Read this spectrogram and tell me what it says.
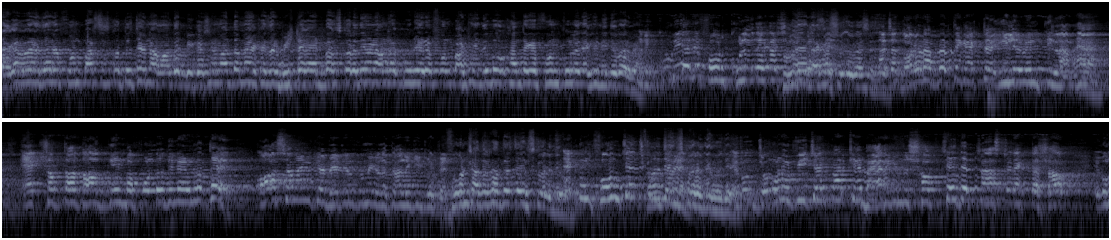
ঢাকার বাইরে যারা ফোন পারচেস করতে চান আমাদের বিকাশের মাধ্যমে এক হাজার বিশ টাকা অ্যাডভান্স করে দিবেন আমরা কুরিয়ারে ফোন পাঠিয়ে দেবো ওখান থেকে ফোন খুলে দেখে নিতে পারবেন মানে কুরিয়ারে ফোন খুলে দেখার খুলে সুযোগ দেখার? সুযোগ আছে। আচ্ছা ধরেন আপনার থেকে একটা 11 কিনলাম হ্যাঁ এক সপ্তাহ 10 দিন বা 15 দিনের মধ্যে ব্যাটেল কমে গেল তাহলে কি করবেন? ফোন সাথে সাথে চেঞ্জ করে দেবো। একদম ফোন চেঞ্জ করে দিবেন। করে দেবো, এবং যমুনা ফিচার পার্কে ভাইরা কিন্তু সবচেয়ে ট্রাস্টেড একটা শপ এবং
